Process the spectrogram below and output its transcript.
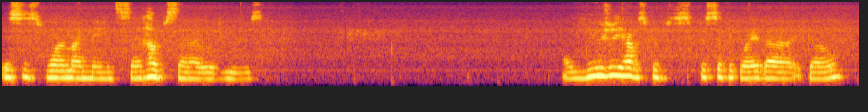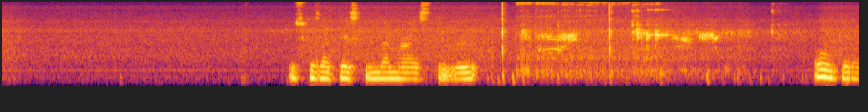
this is one of my main setups that I would use. I usually have a specific way that I go. Just because I basically memorized the route. Oh, get on.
